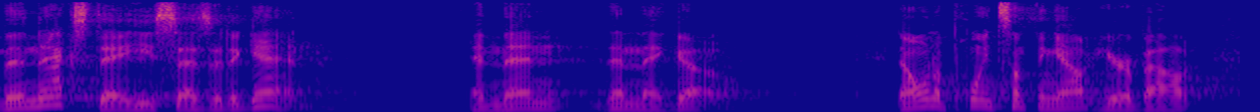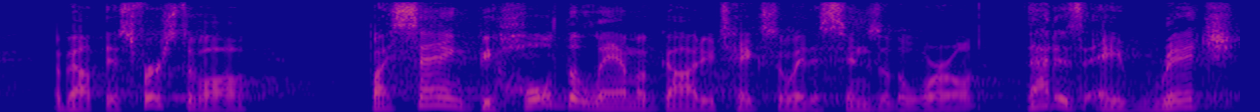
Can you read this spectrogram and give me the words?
The next day, he says it again. And then, then they go. Now, I want to point something out here about, about this. First of all, by saying, Behold the Lamb of God who takes away the sins of the world, that is a rich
